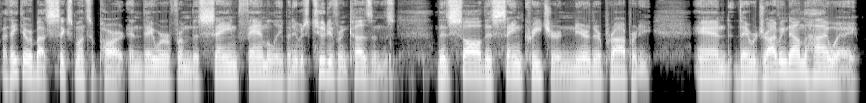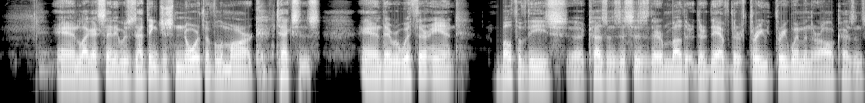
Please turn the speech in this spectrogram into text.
I think they were about six months apart, and they were from the same family, but it was two different cousins that saw this same creature near their property. And they were driving down the highway, And like I said, it was I think just north of La Marque, Texas, and they were with their aunt. Both of these uh, cousins. This is their mother. They're, they have their three three women. They're all cousins,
